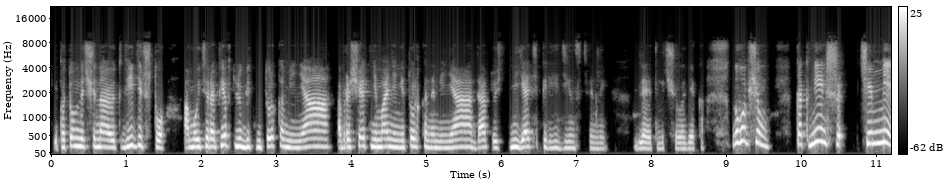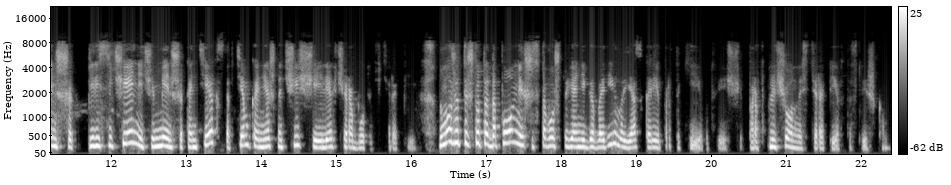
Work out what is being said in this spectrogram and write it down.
и потом начинают видеть, что, а мой терапевт любит не только меня, обращает внимание не только на меня, да, то есть не я теперь единственный для этого человека. Ну, в общем, как меньше, чем меньше пересечений, чем меньше контекстов, тем, конечно, чище и легче работать в терапии. Ну, может, ты что-то дополнишь из того, что я не говорила, я скорее про такие вот вещи, про включенность терапевта слишком.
